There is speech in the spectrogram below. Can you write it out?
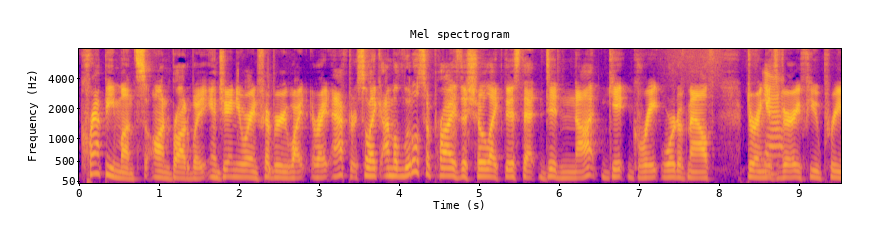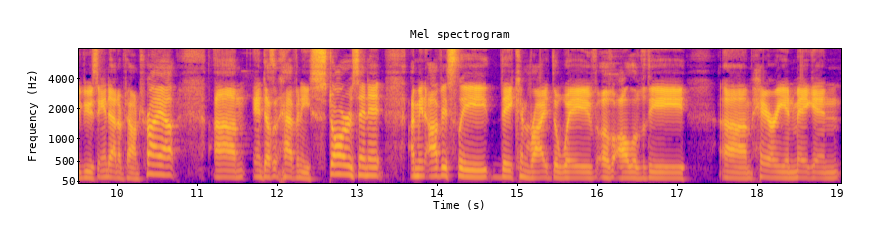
crappy months on broadway in january and february right, right after so like i'm a little surprised a show like this that did not get great word of mouth during its very few previews and out of town tryout um, and doesn't have any stars in it. I mean, obviously they can ride the wave of all of the um, Harry and Meghan,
